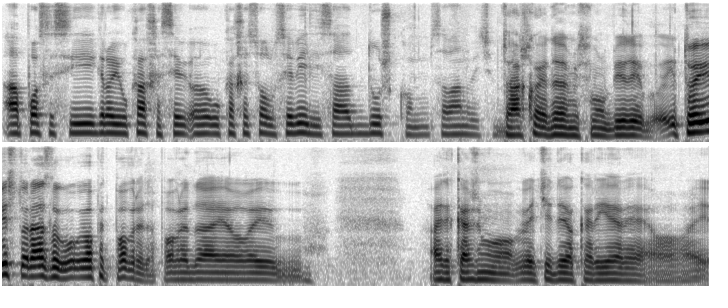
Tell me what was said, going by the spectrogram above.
a posle si igrao i u KH, e, u KH Solu Sevilji sa Duškom Savanovićem. Znači. Tako je, da, mi smo bili... I to je isto razlog, opet povreda. Povreda je, ovaj, ajde kažemo, veći deo karijere ovaj,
